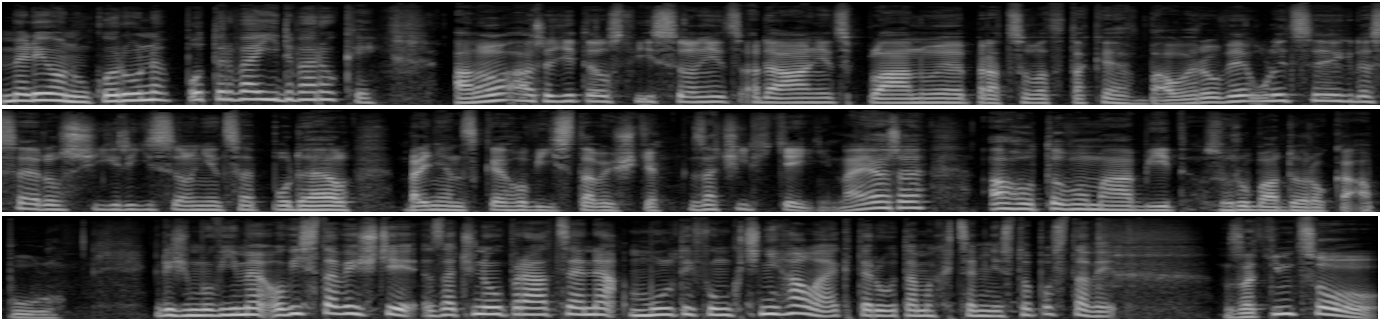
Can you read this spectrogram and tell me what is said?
milionů korun potrvají dva roky. Ano a ředitelství silnic a dálnic plánuje pracovat také v Bauerově ulici, kde se rozšíří silnice podél brněnského výstaviště. Začít chtějí na jaře a hotovo má být zhruba do roka a půl. Když mluvíme o výstavišti, začnou práce na multifunkční hale, kterou tam chce město postavit. Zatímco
